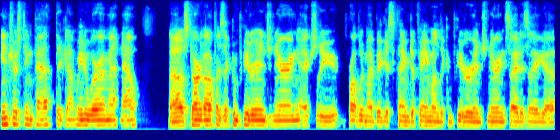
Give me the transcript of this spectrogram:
interesting path that got me to where I'm at now. Uh, started off as a computer engineering. Actually, probably my biggest claim to fame on the computer engineering side is I uh,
